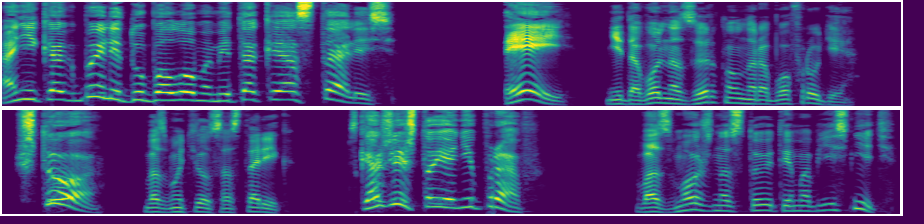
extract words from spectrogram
они как были дуболомами, так и остались. Эй, недовольно зыркнул на рабов Руди. Что? возмутился старик. Скажи, что я не прав. Возможно, стоит им объяснить,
